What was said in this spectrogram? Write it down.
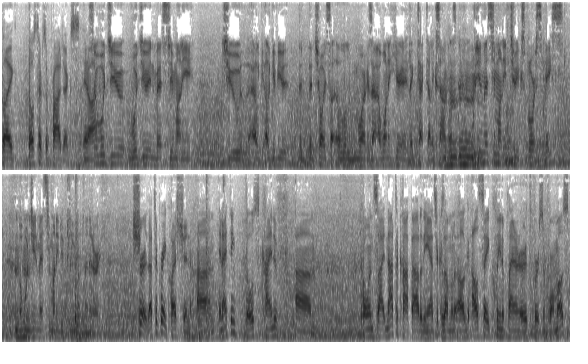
like those types of projects. You know. So would you would you invest your money to I'll, I'll give you the, the, choice a little bit more because I, I want to hear like tactile examples. Mm-hmm, mm-hmm. Would you invest your money to explore space, mm-hmm. or would you invest your money to clean up planet Earth? Sure, that's a great question, um, and I think those kind of. Um, coincide not to cop out of the answer because I'm gonna I'll, I'll, say clean a planet Earth first and foremost,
